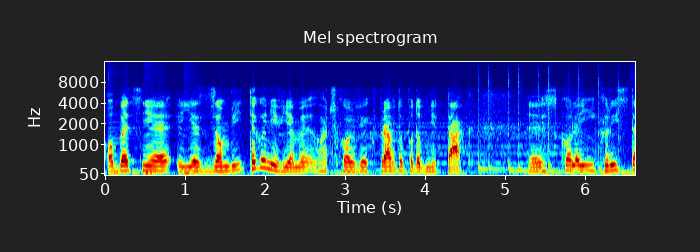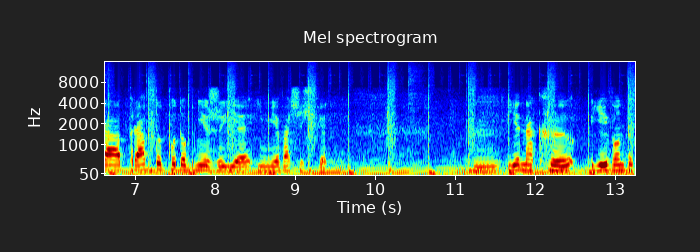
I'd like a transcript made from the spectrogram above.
obecnie jest zombie? Tego nie wiemy, aczkolwiek prawdopodobnie tak. E, Z kolei Krista prawdopodobnie żyje i miewa się świetnie. Mm, Jednak e, jej wątek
